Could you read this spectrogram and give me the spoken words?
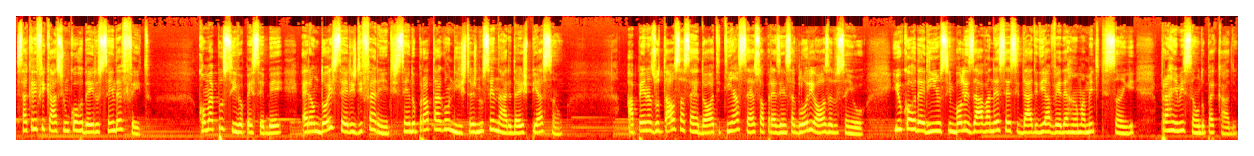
sacrificasse um cordeiro sem defeito. Como é possível perceber, eram dois seres diferentes sendo protagonistas no cenário da expiação. Apenas o tal sacerdote tinha acesso à presença gloriosa do Senhor, e o cordeirinho simbolizava a necessidade de haver derramamento de sangue para a remissão do pecado.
